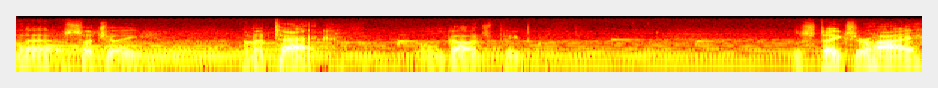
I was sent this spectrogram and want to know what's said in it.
uh, such a, an attack on God's people. The stakes are high.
